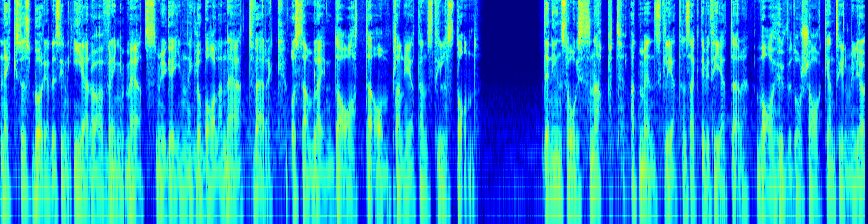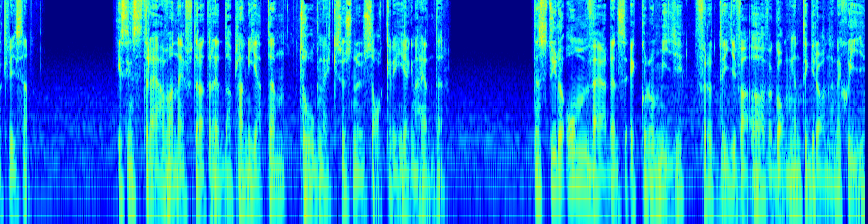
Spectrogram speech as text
Nexus började sin erövring med att smyga in i globala nätverk och samla in data om planetens tillstånd. Den insåg snabbt att mänsklighetens aktiviteter var huvudorsaken till miljökrisen. I sin strävan efter att rädda planeten tog Nexus nu saker i egna händer. Den styrde om världens ekonomi för att driva övergången till grön energi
